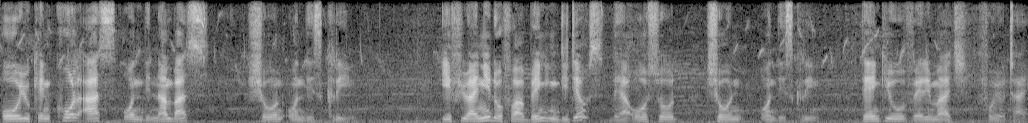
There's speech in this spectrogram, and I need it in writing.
or you can call us on the numbers shown on the screen. If you are in need of our banking details, they are also shown on the screen. Thank you very much for your time.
